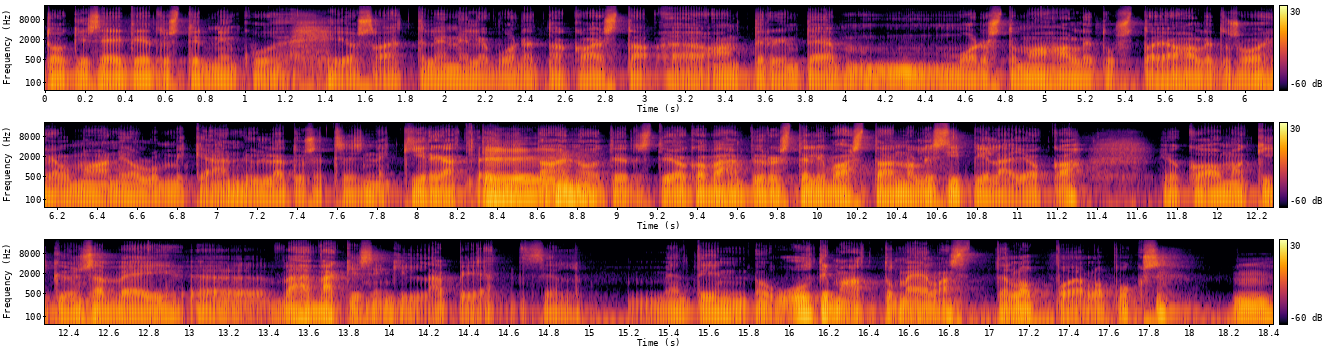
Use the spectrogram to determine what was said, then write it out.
Toki se ei tietysti, niin kuin, jos ajattelee neljä vuoden takaista Antti Rinteen muodostamaa hallitusta ja hallitusohjelmaa, niin ollut mikään yllätys, että se sinne kirjattiin. Ei. Ainoa tietysti, joka vähän pyristeli vastaan, oli Sipilä, joka, joka oma kikynsä vei vähän väkisinkin läpi. Että siellä mentiin ultimaattumeilla sitten loppujen lopuksi. Mm.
